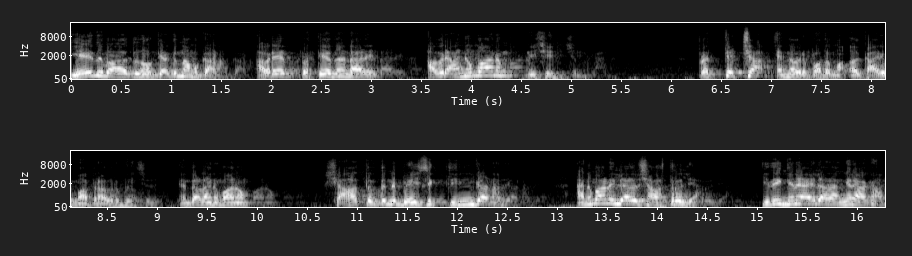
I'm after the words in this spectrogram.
ഏത് ഭാഗത്ത് നോക്കിയാലും നമുക്ക് കാണാം. അവരെ പ്രത്യേകത എന്താണ്? അവർ അനുമാനം നിഷേധിച്ചു പ്രത്യക്ഷ എന്ന ഒരു പദം കാര്യം മാത്രമാണ് അവർ ഉപയോഗിച്ചത്. എന്താണ് അനുമാനം? ശാസ്ത്രത്തിന്റെ ബേസിക് തിങ്കാണത് അനുമാനമില്ലാതെ ഒരു ശാസ്ത്രമില്ല. ഇത് ഇങ്ങനെ ആയാലും അത് അങ്ങനെ ആകാം.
